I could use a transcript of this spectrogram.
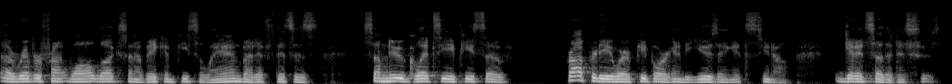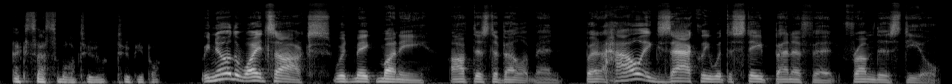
a riverfront wall looks in a vacant piece of land. But if this is some new glitzy piece of property where people are going to be using, it's, you know, get it so that it's accessible to to people. We know the White Sox would make money off this development. but how exactly would the state benefit from this deal?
